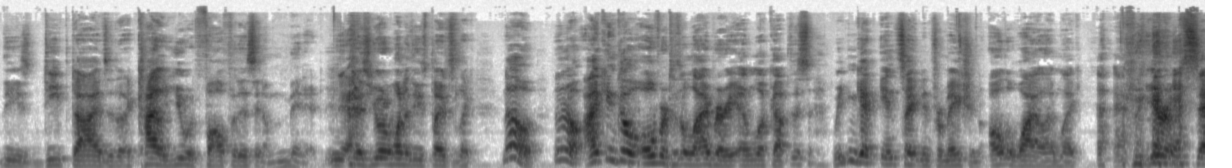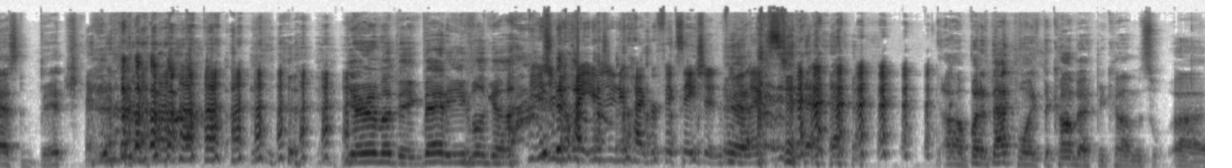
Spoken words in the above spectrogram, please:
these deep dives. And they're like, Kyle, you would fall for this in a minute Yeah. because you're one of these players. That's like, no, no, no. I can go over to the library and look up this. We can get insight and information. All the while, I'm like, you're obsessed, bitch. you're my big bad evil guy. here's your new hy- here's your new hyperfixation for the next. Uh, but at that point, the combat becomes uh,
